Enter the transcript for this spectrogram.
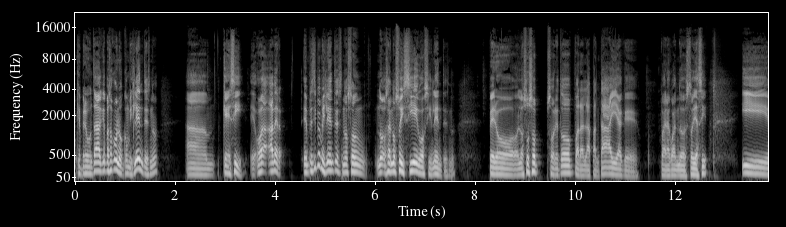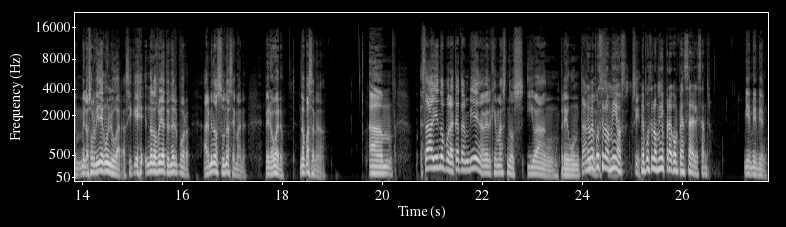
que preguntaba qué pasó con, con mis lentes, ¿no? Um, que sí. Eh, a ver, en principio mis lentes no son. No, o sea, no soy ciego sin lentes, ¿no? Pero los uso sobre todo para la pantalla, que. Para cuando estoy así. Y me los olvidé en un lugar, así que no los voy a tener por al menos una semana. Pero bueno, no pasa nada. Um, estaba viendo por acá también a ver qué más nos iban preguntando. Yo me puse los míos. Sí. Me puse los míos para compensar, Alessandro. Bien, bien, bien.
